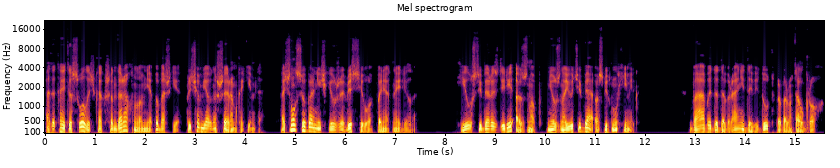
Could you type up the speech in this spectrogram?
А какая-то сволочь как шандарахнула мне по башке, причем явно шером каким-то. Очнулся в больничке уже, без всего, понятное дело. «Хиус, тебя раздери, озноб! Не узнаю тебя!» — воскликнул химик. «Бабы до добра не доведут», — пробормотал Грох.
